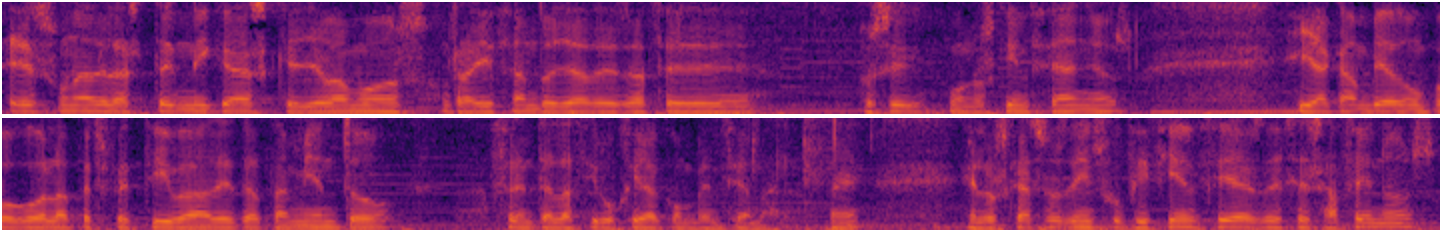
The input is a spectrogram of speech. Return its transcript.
es una de las técnicas que llevamos realizando ya desde hace, pues sí, unos 15 años y ha cambiado un poco la perspectiva de tratamiento frente a la cirugía convencional. ¿eh? En los casos de insuficiencias de gesafenos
